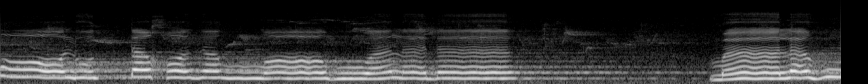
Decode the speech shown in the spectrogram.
قالوا اتخذ الله ولدا. ما لهم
